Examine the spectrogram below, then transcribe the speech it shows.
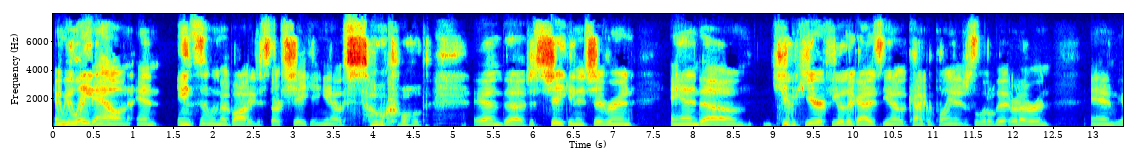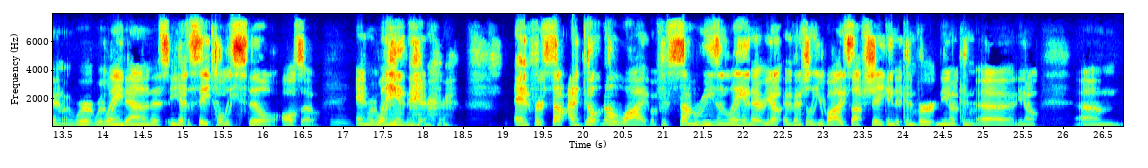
And we lay down, and instantly my body just starts shaking. You know, it's so cold, and uh, just shaking and shivering. And um, you could hear a few other guys, you know, kind of complaining just a little bit or whatever. And and, and we're we're laying down in this, and you have to stay totally still also. Mm. And we're laying there. And for some, I don't know why, but for some reason, laying there, you know, eventually your body stops shaking to convert, you know, can, uh, you know, um,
